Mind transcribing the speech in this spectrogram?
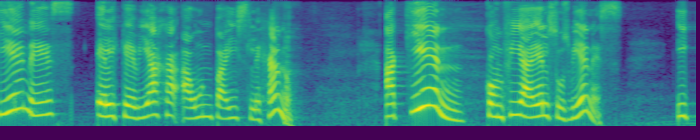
¿quién es el que viaja a un país lejano? ¿A quién confía él sus bienes? ¿Y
